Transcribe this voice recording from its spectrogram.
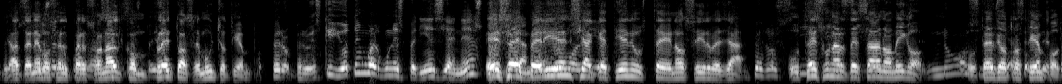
Ya tenemos el personal completo hace mucho tiempo. Pero, pero es que yo tengo alguna experiencia en esto. Esa experiencia que tiene usted no sirve ya. Usted es un artesano, amigo. usted yo de otros tiempos.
